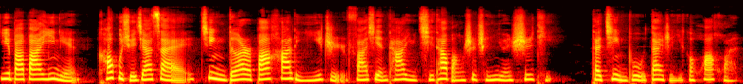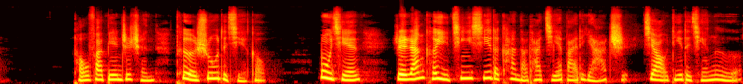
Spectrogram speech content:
一八八一年，考古学家在晋德尔巴哈里遗址发现他与其他王室成员尸体。他颈部戴着一个花环，头发编织成特殊的结构。目前仍然可以清晰地看到他洁白的牙齿、较低的前额、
